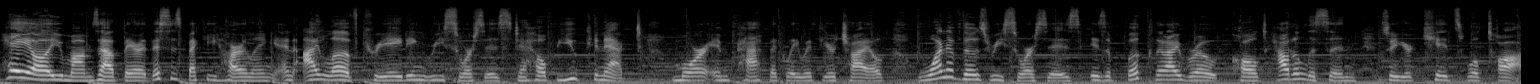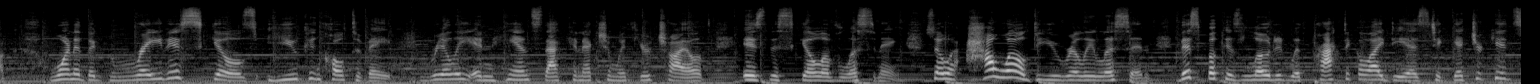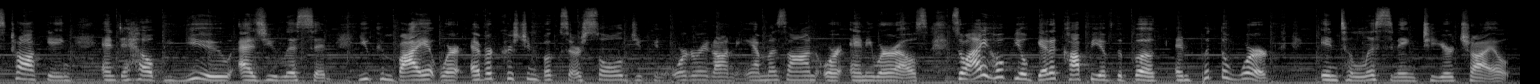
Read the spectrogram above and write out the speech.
Hey, all you moms out there, this is Becky Harling, and I love creating resources to help you connect more empathically with your child. One of those resources is a book that I wrote called How to Listen So Your Kids Will Talk one of the greatest skills you can cultivate, really enhance that connection with your child, is the skill of listening. So, how well do you really listen? This book is loaded with practical ideas to get your kids talking and to help you as you listen. You can buy it wherever Christian books are sold. You can order it on Amazon or anywhere else. So, I hope you'll get a copy of the book and put the work into listening to your child.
